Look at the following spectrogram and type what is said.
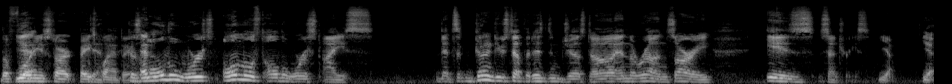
before Yeah. you start face planting. Because all the worst, almost all the worst ice that's gonna do stuff that isn't just oh and the run, sorry, is sentries. yeah. yeah,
